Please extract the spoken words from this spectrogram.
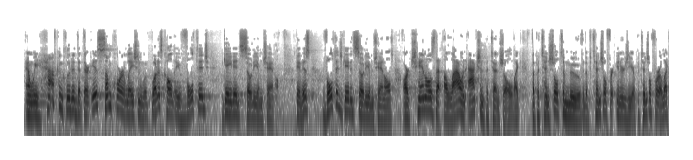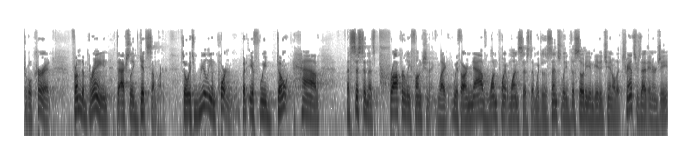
And we have concluded that there is some correlation with what is called a voltage-gated sodium channel. Okay, this voltage-gated sodium channels are channels that allow an action potential, like the potential to move, or the potential for energy, or potential for electrical current, from the brain to actually get somewhere. So it's really important. But if we don't have a system that's properly functioning, like with our NAV 1.1 system, which is essentially the sodium gated channel that transfers that energy,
